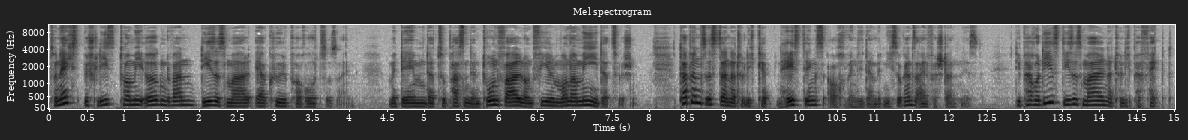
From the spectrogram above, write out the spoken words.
Zunächst beschließt Tommy irgendwann, dieses Mal Hercule Poirot zu sein, mit dem dazu passenden Tonfall und viel Mon ami dazwischen. Tuppence ist dann natürlich Captain Hastings, auch wenn sie damit nicht so ganz einverstanden ist. Die Parodie ist dieses Mal natürlich perfekt,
